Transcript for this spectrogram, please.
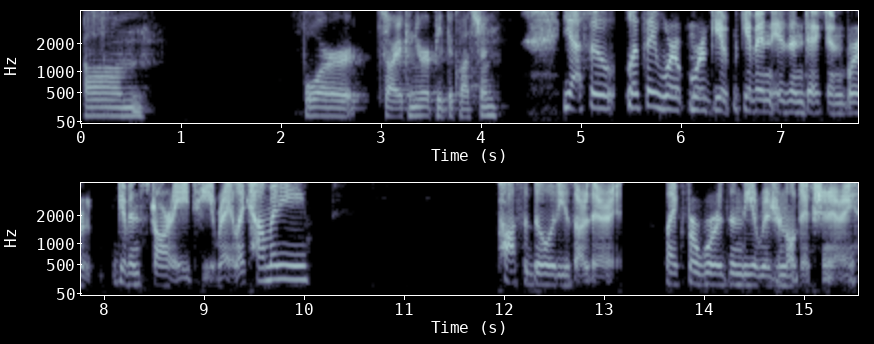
Um, for sorry, can you repeat the question? Yeah. So let's say we're we're give, given isIndict and we're given star at right. Like how many possibilities are there, like for words in the original dictionary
